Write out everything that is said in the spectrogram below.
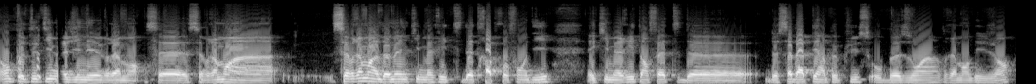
On peut tout imaginer vraiment. C'est vraiment un c'est vraiment un domaine qui mérite d'être approfondi et qui mérite en fait de, s'adapter un peu plus aux besoins vraiment des gens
